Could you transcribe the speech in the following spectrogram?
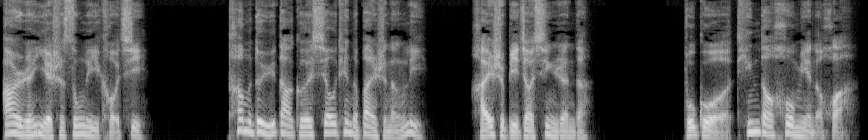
二人也是松了一口气。他们对于大哥萧天的办事能力还是比较信任的。不过听到后面的话，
